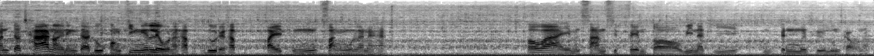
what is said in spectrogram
มันจะช้าหน่อยนึงแต่ดูของจริงนี่เร็วนะครับ ดูเดี๋ยวครับ ไปถึงฝั่งนู้นแล้วนะฮะเพราะว่ามัน 30 เฟรมต่อวินาทีมันเป็นมือถือรุ่นเก่าเนะ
